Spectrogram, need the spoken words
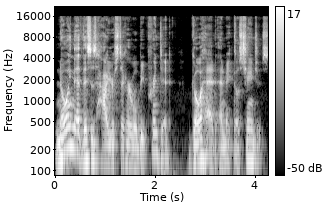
Knowing that this is how your sticker will be printed, go ahead and make those changes.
